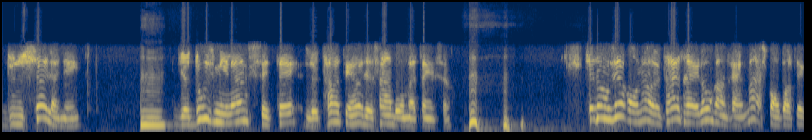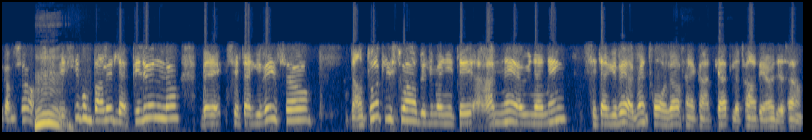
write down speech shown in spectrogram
d'une seule année, hmm. il y a 12 000 ans, c'était le 31 décembre au matin, ça. C'est donc dire qu'on a un très, très long entraînement à se comporter comme ça. Hmm. Et si vous me parlez de la pilule, là, ben, c'est arrivé, ça, dans toute l'histoire de l'humanité, ramené à une année, c'est arrivé à 23h54 le 31 décembre.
